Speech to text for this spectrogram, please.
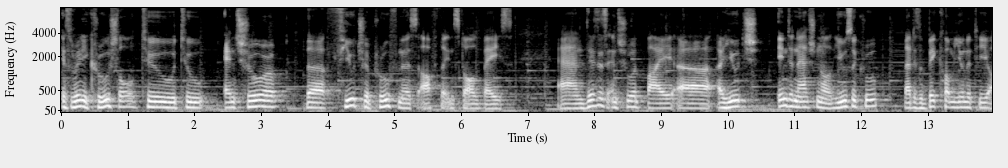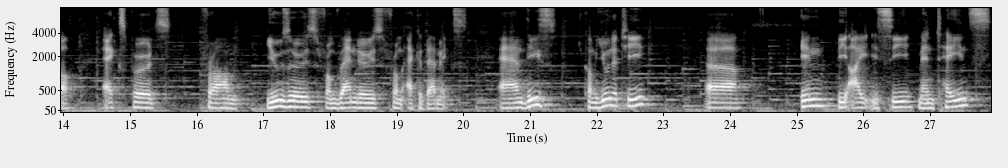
is really crucial to, to ensure the future proofness of the installed base. And this is ensured by uh, a huge international user group that is a big community of experts from users, from vendors, from academics. And these community uh, in the IEC maintains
